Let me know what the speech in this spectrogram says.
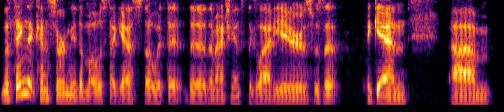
the thing that concerned me the most, I guess, though, with the the, the match against the Gladiators was that again um,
